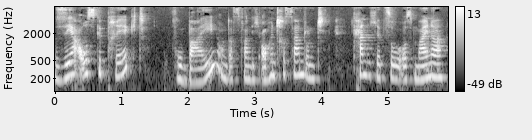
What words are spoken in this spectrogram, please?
sehr ausgeprägt. Wobei, und das fand ich auch interessant und kann ich jetzt so aus meiner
